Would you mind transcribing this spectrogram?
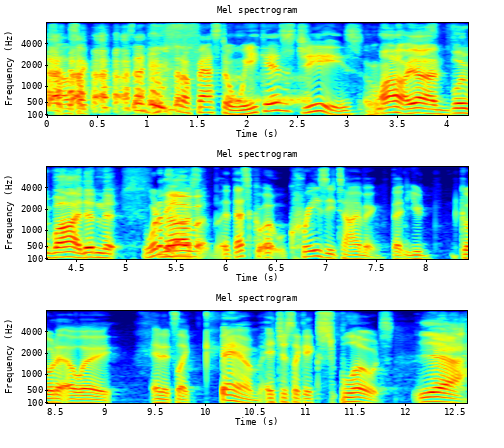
I was like, is that, is that how fast a week is? Jeez. Wow, yeah, it blew by, didn't it? What are the No, odds? That's crazy timing that you go to LA and it's like bam, it just like explodes. Yeah,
